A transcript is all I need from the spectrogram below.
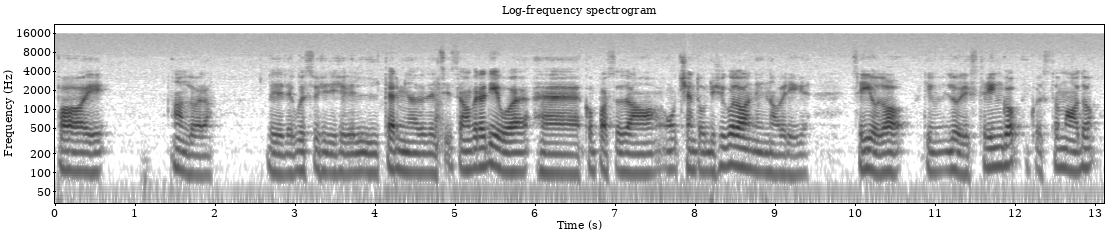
Poi allora vedete questo ci dice che il terminal del sistema operativo è, è composto da 111 colonne e 9 righe. Se io lo, lo restringo in questo modo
